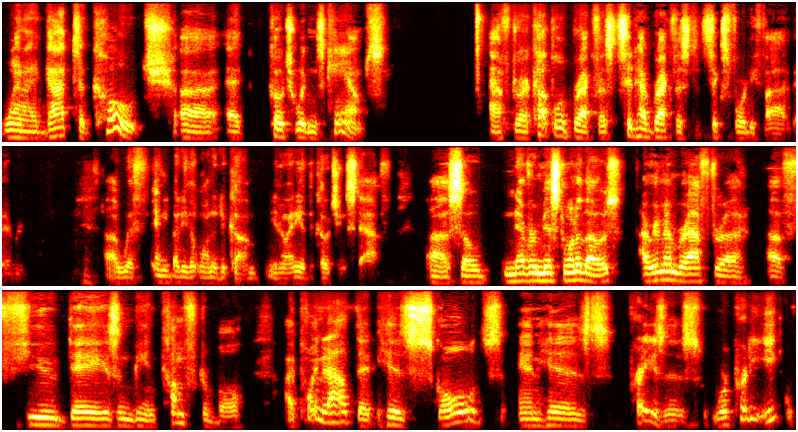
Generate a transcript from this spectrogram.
when i got to coach uh, at coach wooden's camps after a couple of breakfasts he'd have breakfast at 6.45 every uh, with anybody that wanted to come you know any of the coaching staff. Uh, so never missed one of those. I remember after a, a few days and being comfortable I pointed out that his scolds and his praises were pretty equal.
